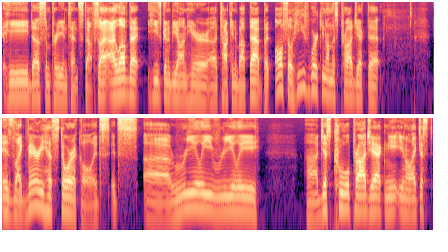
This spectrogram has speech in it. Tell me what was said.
he does some pretty intense stuff. So I, I love that he's going to be on here uh, talking about that. But also, he's working on this project that is like very historical. It's it's uh, really really uh, just cool project. Neat, you know, like just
